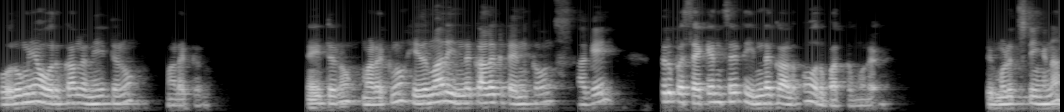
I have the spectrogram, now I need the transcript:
பொறுமையாக ஒரு காலை நீட்டணும் மடக்கணும். நீட்டணும் மடக்கணும். இது மாதிரி இந்த காலுக்கு டென் கவுண்ட்ஸ் அகைன் திரும்ப செகண்ட் செட் இந்த காலுக்கும் ஒரு பத்து முறை. இப்படி முடிச்சிட்டிங்கன்னா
